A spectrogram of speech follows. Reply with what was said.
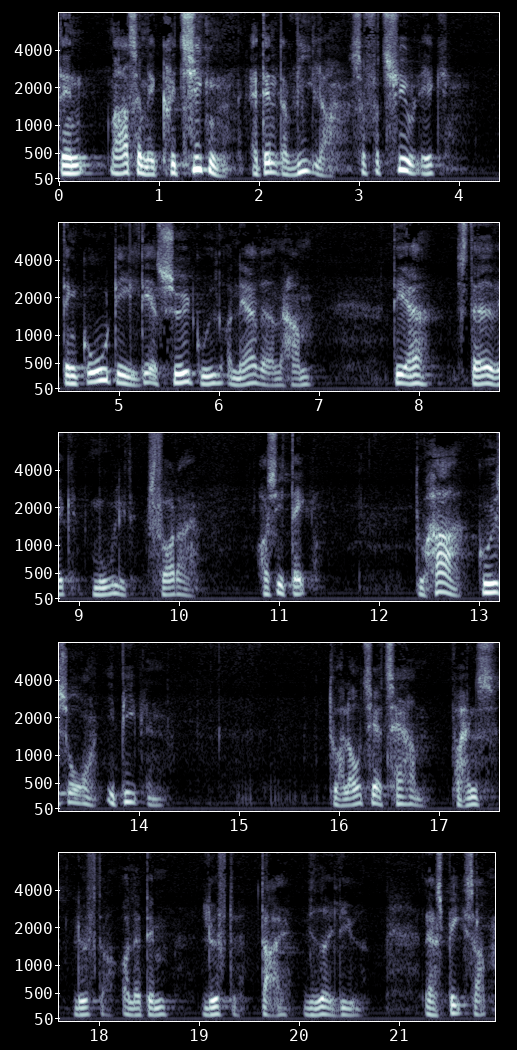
den Martha med kritikken af den, der hviler, så fortvivl ikke. Den gode del, det er at søge Gud og nærværet med ham. Det er stadigvæk muligt for dig, også i dag. Du har Guds ord i Bibelen. Du har lov til at tage ham på hans løfter og lade dem løfte dig videre i livet. Lad os bede sammen.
